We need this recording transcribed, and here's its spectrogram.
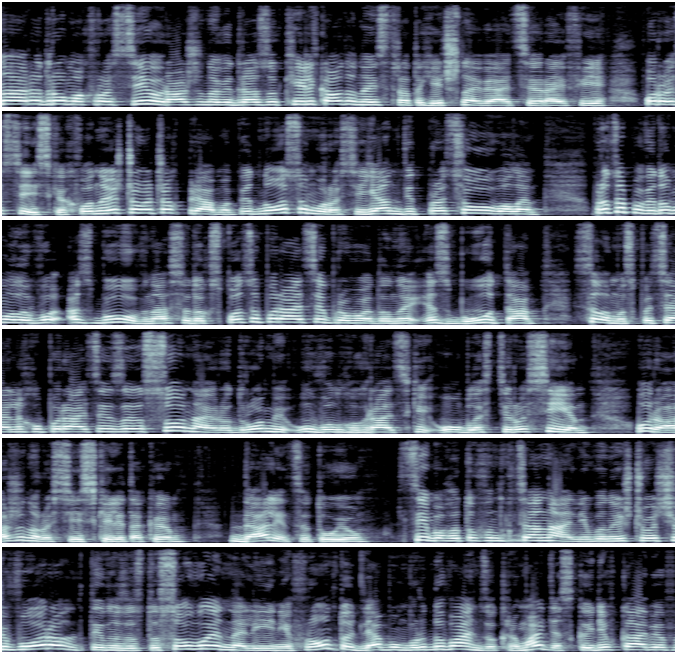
На аеродромах в Росії уражено відразу кілька одиниць стратегічної авіації РФІ. По російських винищувачах прямо під носом у росіян відпрацьовували. Про це повідомили в СБУ внаслідок спецоперації, проведеної СБУ та силами спеціальних операцій ЗСУ на аеродромі у Волгоградській області Росії. Уражено російські літаки. Далі цитую. Ці багатофункціональні винищувачі ворог активно застосовує на лінії фронту для бомбардувань, зокрема для скидів кабів,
